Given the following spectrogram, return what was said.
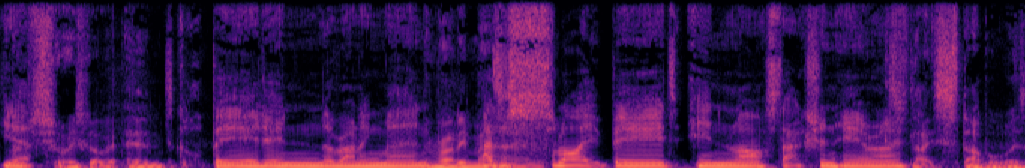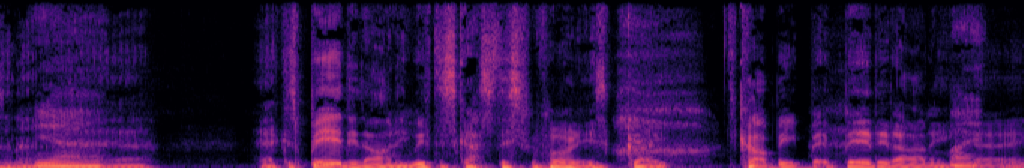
Yeah. Sure, he's got a beard. Um, and Got a beard in The Running Man. The Running Man Has a slight beard in Last Action Hero. it's like stubble, isn't it? Yeah. yeah, yeah. Yeah, because bearded Arnie, we've discussed this before. It's great. You can't beat be- bearded Arnie. Right. Yeah.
